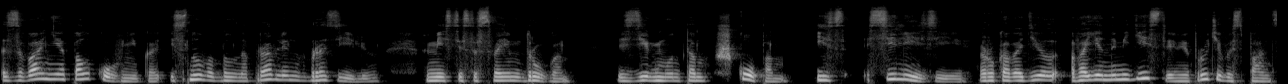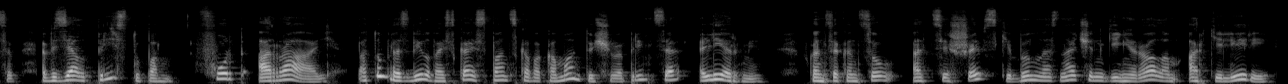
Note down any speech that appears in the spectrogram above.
звание полковника и снова был направлен в Бразилию вместе со своим другом Зигмунтом Шкопом из Силезии, руководил военными действиями против испанцев, взял приступом форт Арааль, потом разбил войска испанского командующего принца Лерми. В конце концов, Артишевский был назначен генералом артиллерии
